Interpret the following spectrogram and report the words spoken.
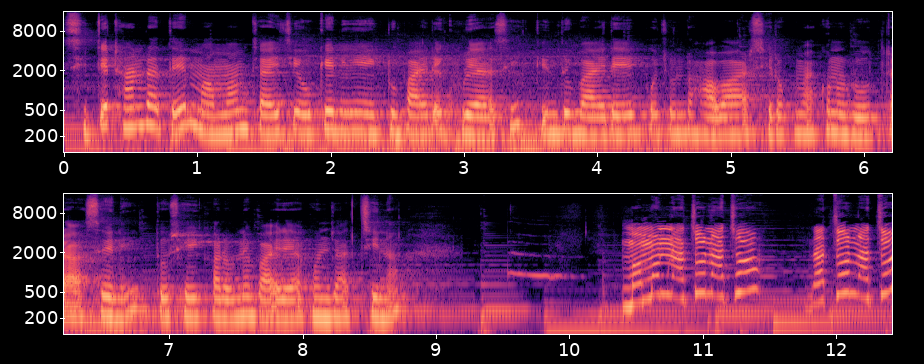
শীতে ঠান্ডাতে মামাম চাইছে ওকে নিয়ে একটু বাইরে ঘুরে আসি, কিন্তু বাইরে প্রচণ্ড হাওয়া আর সেরকম এখনও রোদটা আসেনি, তো সেই কারণে বাইরে এখন যাচ্ছি না। মামাম নাচো নাচো নাচো নাচো।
